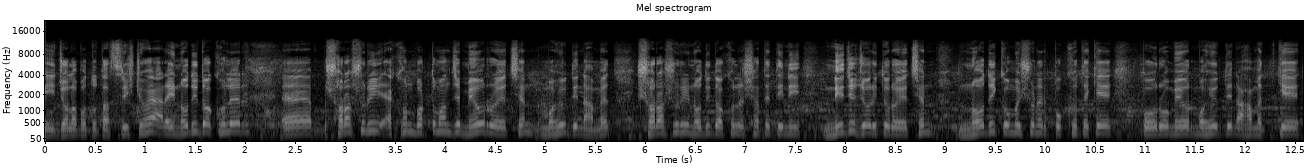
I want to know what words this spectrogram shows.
এই জলাবদ্ধতা সৃষ্টি হয়। আর এই নদী দখলের সরাসরি এখন বর্তমান যে মেয়র রয়েছেন মহিউদ্দিন আহমেদ, সরাসরি নদী দখলের সাথে তিনি নিজে জড়িত রয়েছেন। নদী কমিশনের পক্ষ থেকে পৌর মেয়র মহিউদ্দিন আহমেদকে আহ,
